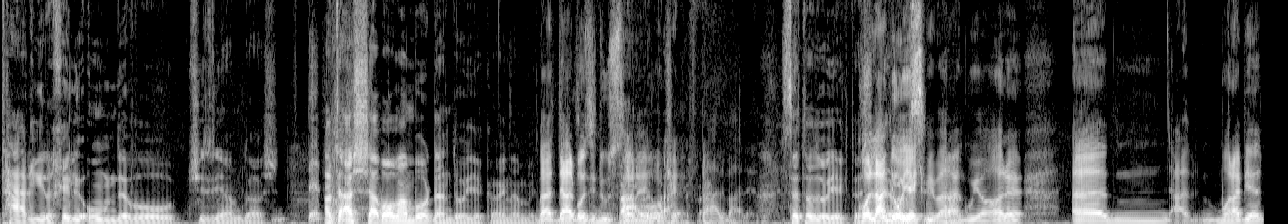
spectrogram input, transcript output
تغییر خیلی عمده و چیزی هم داشت. البته از شباب هم بردن دو یک اینم بعد در بازی دوست داره. بله، اوکی. بله بله سه تا دو یک داشت. کلا دو یک می‌برن گویا. آره. مربی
